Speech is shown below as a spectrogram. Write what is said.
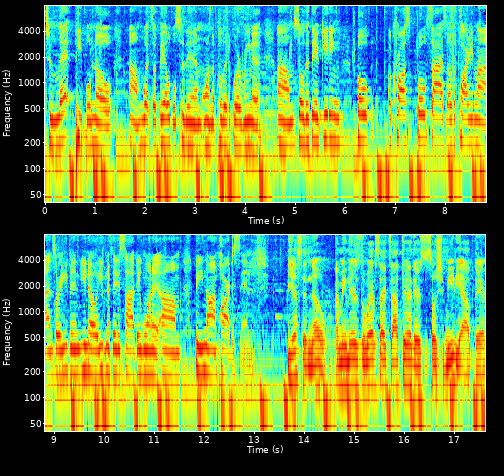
to let people know um, what's available to them on the political arena, um, so that they're getting both across both sides of the party lines, or even you know, even if they decide they want to um, be nonpartisan. Yes and no. I mean, there's the websites out there, there's the social media out there.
